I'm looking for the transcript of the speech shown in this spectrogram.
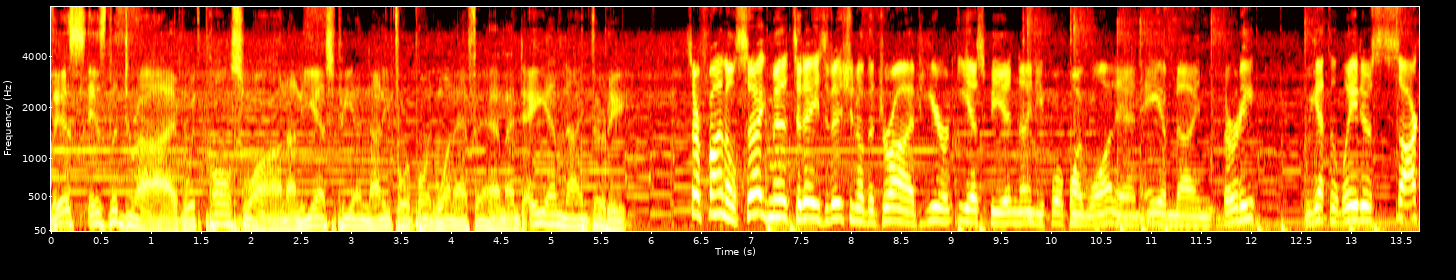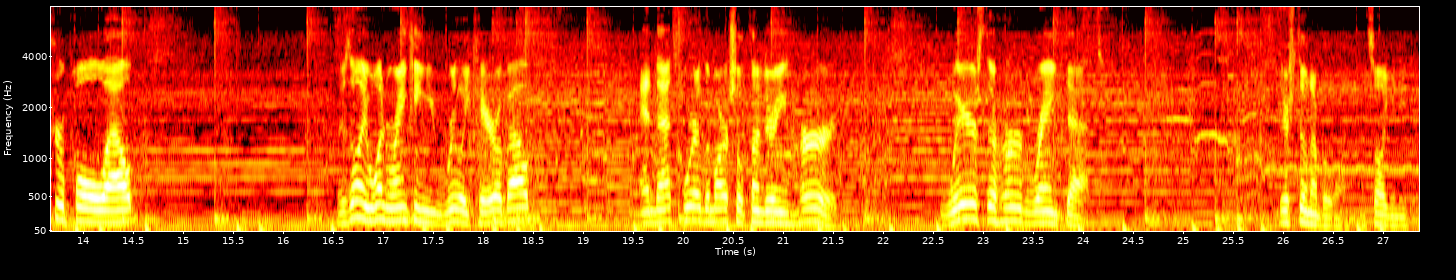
This is The Drive with Paul Swann on ESPN 94.1 FM and AM 930. It's our final segment of today's edition of The Drive here at ESPN 94.1 and AM 930. We got the latest soccer poll out. There's only one ranking you really care about, and that's where the Marshall Thundering Herd. Where's the herd ranked at? They're still number one. That's all you need to know.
